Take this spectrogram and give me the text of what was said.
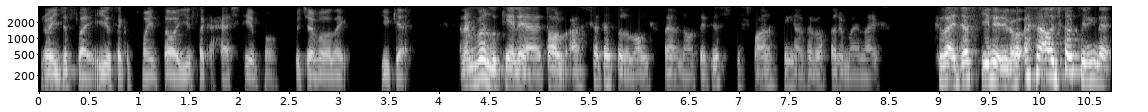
You know, you just like you use like a pointer or use like a hash table, whichever like you get. And I remember looking at it, I thought I sat there for the longest time and I was like, this is the smartest thing I've ever heard in my life. Because I just seen it, you know, and I was just sitting there.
